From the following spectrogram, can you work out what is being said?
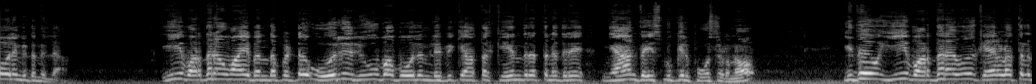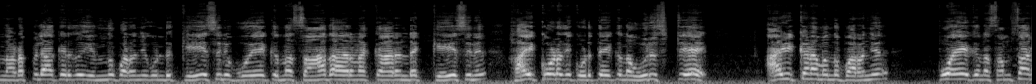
പോലും കിട്ടുന്നില്ല. ഈ വർധനവുമായി ബന്ധപ്പെട്ട് ഒരു രൂപ പോലും ലഭിക്കാത്ത കേന്ദ്രത്തിനെതിരെ ഞാൻ ഫേസ്ബുക്കിൽ പോസ്റ്റ് ഇടണോ? ഇത് ഈ വർധനവ് കേരളത്തിൽ നടപ്പിലാക്കരുത് എന്ന് പറഞ്ഞുകൊണ്ട് കേസിന് പോയേക്കുന്ന സാധാരണക്കാരന്റെ കേസിന് ഹൈക്കോടതി കൊടുത്തേക്കുന്ന ഒരു സ്റ്റേ അഴിക്കണമെന്ന് പറഞ്ഞ് പോയേക്കുന്ന സംസ്ഥാന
